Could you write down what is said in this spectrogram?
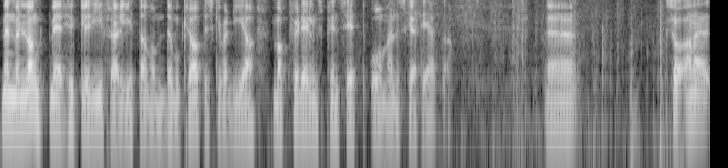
men med langt mer hykleri fra elitene om demokratiske verdier, maktfordelingsprinsipp og menneskerettigheter. Eh, så han er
